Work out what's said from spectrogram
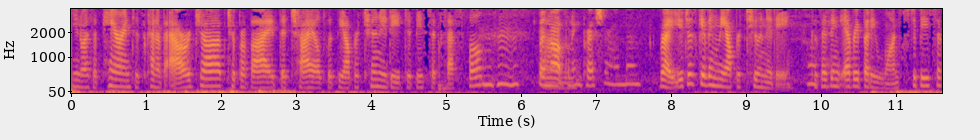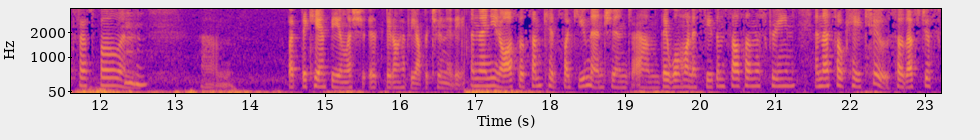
you know as a parent it's kind of our job to provide the child with the opportunity to be successful mm-hmm. but um, not putting pressure on them right you're just giving the opportunity because okay. i think everybody wants to be successful and mm-hmm but they can't be unless you, they don't have the opportunity. And then, you know, also some kids, like you mentioned, um, they won't want to see themselves on the screen, and that's okay too. So that's just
